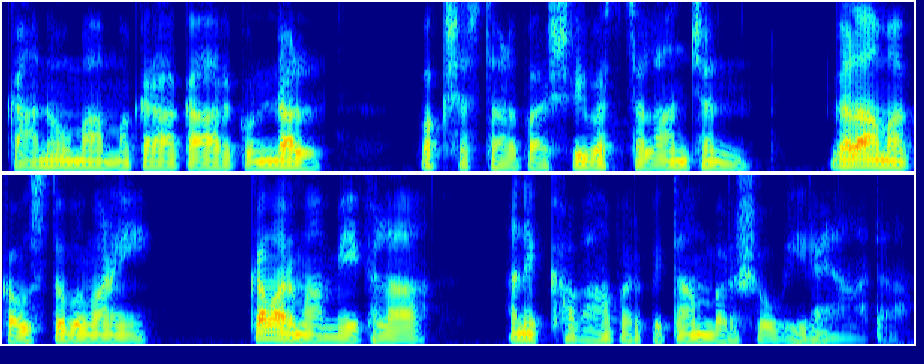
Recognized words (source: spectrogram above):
કાનોમાં મકરાકાર કુંડલ, વક્ષસ્થળ પર શ્રીવત્સલાંછન ગળામાં કૌસ્તુભમણી, કમરમાં મેખલા અને ખભા પર પિતાંબર શોભી રહ્યા હતા.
